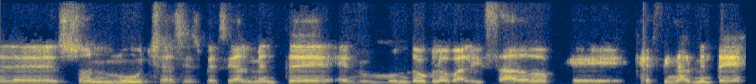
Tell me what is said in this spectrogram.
eh, son muchas, especialmente en un mundo globalizado que, finalmente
